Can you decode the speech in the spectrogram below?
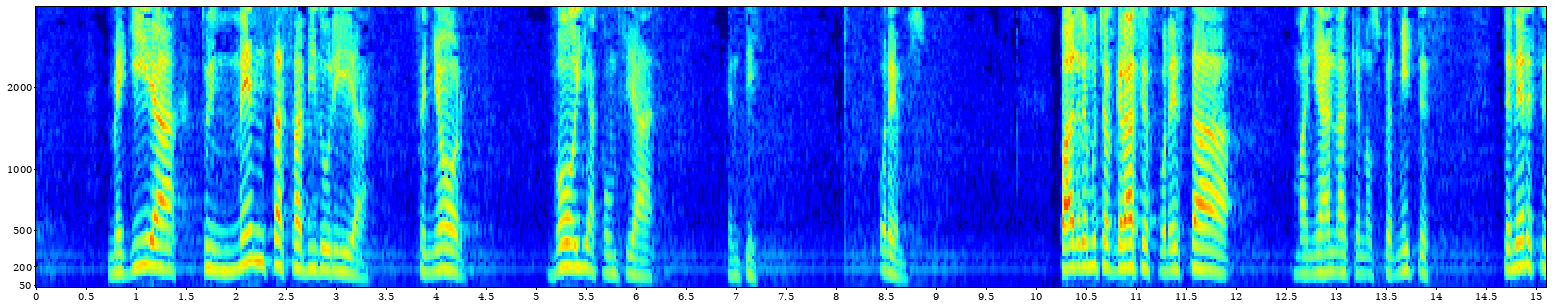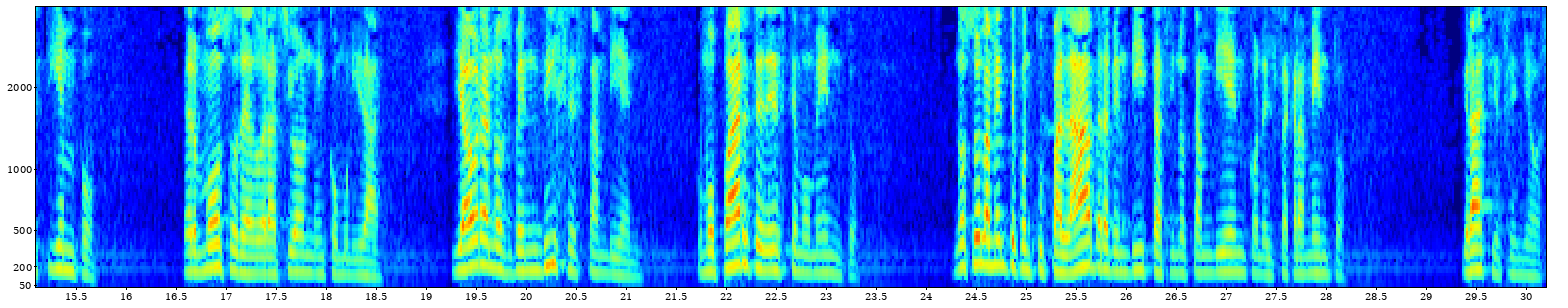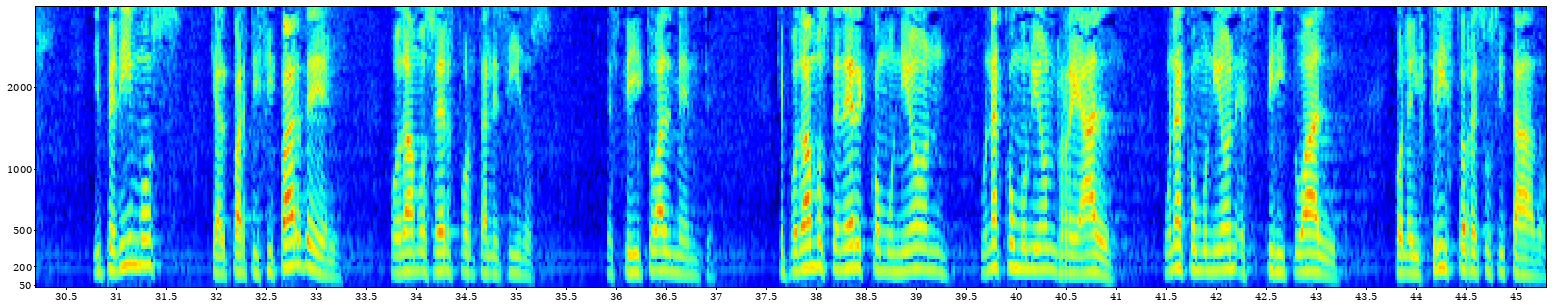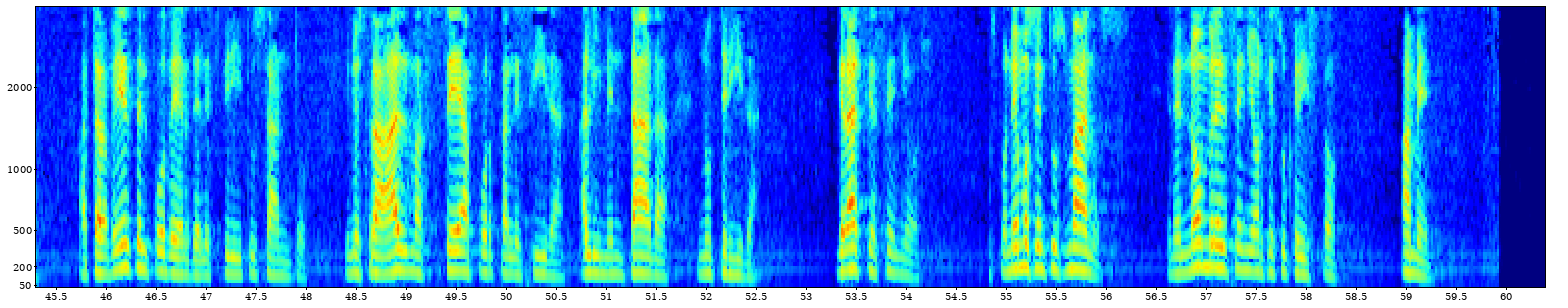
me guía tu inmensa sabiduría. Señor, voy a confiar en ti. Oremos. Padre, muchas gracias por esta mañana que nos permites tener este tiempo hermoso de adoración en comunidad. Y ahora nos bendices también como parte de este momento, no solamente con tu palabra bendita, sino también con el sacramento. Gracias Señor. Y pedimos que al participar de él podamos ser fortalecidos espiritualmente, que podamos tener comunión, una comunión real, una comunión espiritual con el Cristo resucitado a través del poder del Espíritu Santo y nuestra alma sea fortalecida, alimentada, nutrida. Gracias Señor. Nos ponemos en tus manos, en el nombre del Señor Jesucristo. Amén.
